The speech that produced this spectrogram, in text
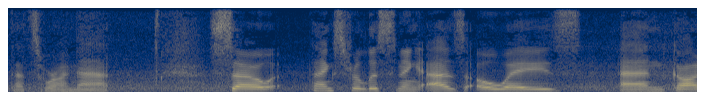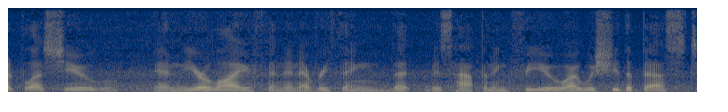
that's where I'm at. So, thanks for listening as always and God bless you in your life and in everything that is happening for you. I wish you the best.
